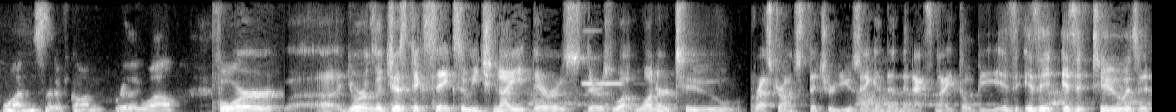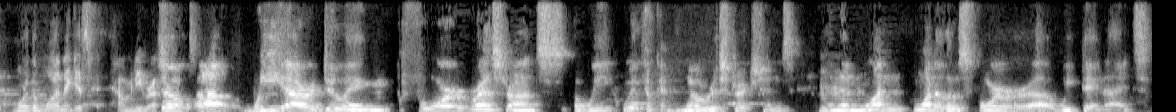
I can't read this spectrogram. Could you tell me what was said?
ones that have gone really well. For uh, your logistics sake, so each night there's there's what one or two restaurants that you're using, and then the next night there'll be is is it is it two? Is it more than one? I guess how many restaurants? So uh, we are doing four restaurants a week with okay. no restrictions, mm-hmm. and then one one of those four uh, weekday nights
